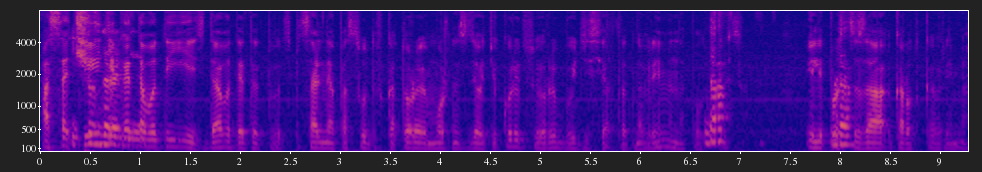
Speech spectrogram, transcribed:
а сотейник это вот и есть, да, вот эта вот специальная посуда, в которой можно сделать и курицу, и рыбу, и десерт одновременно, получается? Да. Или просто да. за короткое время?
